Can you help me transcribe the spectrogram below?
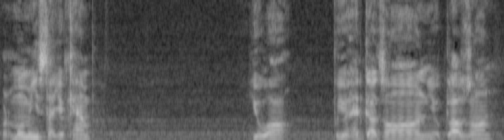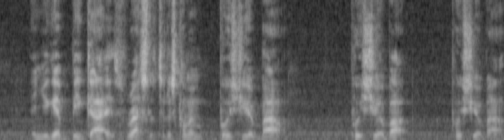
From the moment you start your camp, you uh, put your head guards on, your gloves on, and you get big guys, wrestlers, to just come and push you about, push you about, push you about.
